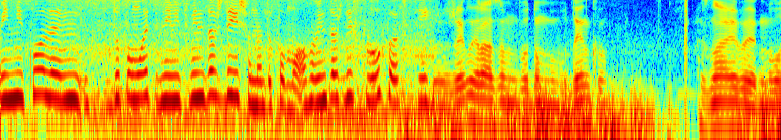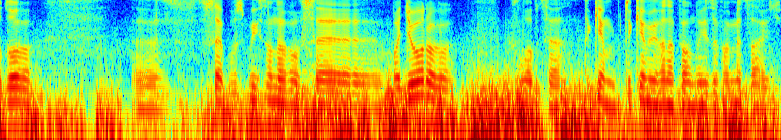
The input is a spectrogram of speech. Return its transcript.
він ніколи в допомозі не від. Він завжди йшов на допомогу, він завжди слухав всіх. Жили разом в одному будинку. Знаю його як молодого, все посміхненого, все бадьорого хлопця. Таким, таким його, напевно, і запам'ятають.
